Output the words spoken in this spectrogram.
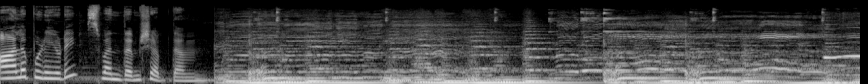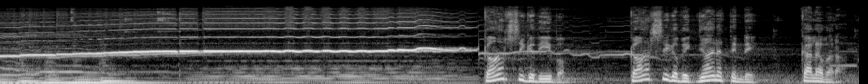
ആലപ്പുഴയുടെ സ്വന്തം ശബ്ദം. കാർഷിക ദീപം കാർഷിക വിജ്ഞാനത്തിന്റെ കലവറ.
